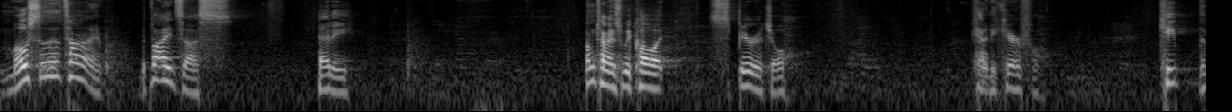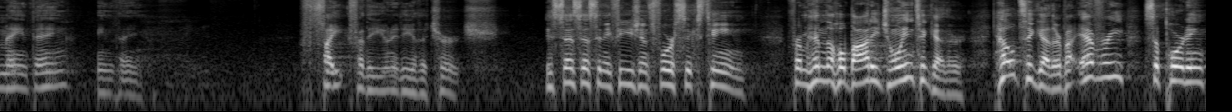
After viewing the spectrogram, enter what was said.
Most of the time, divides us petty. Sometimes we call it spiritual. Gotta be careful. Keep the main thing, main thing. Fight for the unity of the church. It says this in Ephesians 4:16. From him the whole body joined together, held together by every supporting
